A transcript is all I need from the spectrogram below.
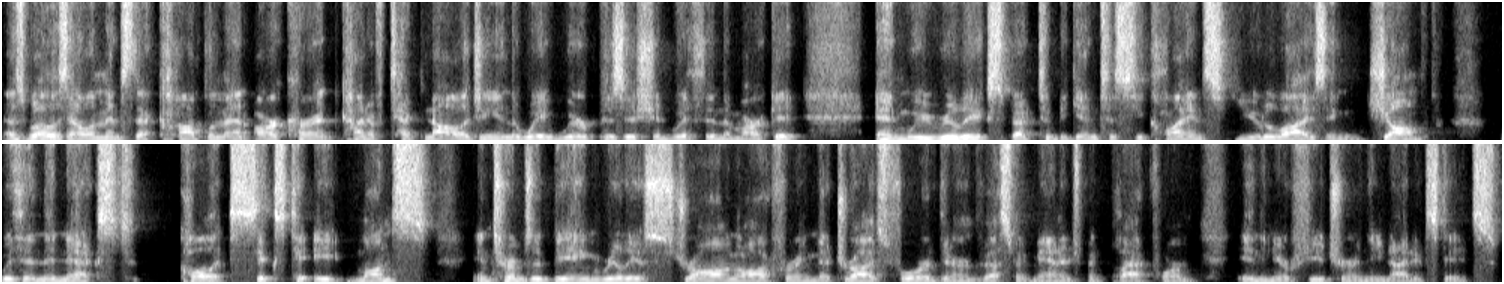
as well as elements that complement our current kind of technology and the way we're positioned within the market. And we really expect to begin to see clients utilizing Jump within the next, call it six to eight months in terms of being really a strong offering that drives forward their investment management platform in the near future in the United States.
